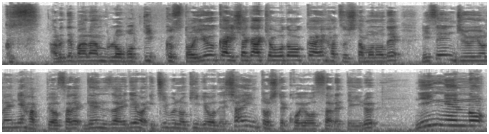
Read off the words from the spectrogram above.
クス。アルデバランロボティックスという会社が共同開発したもので2014年に発表され現在では一部の企業で社員として雇用されている人間の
